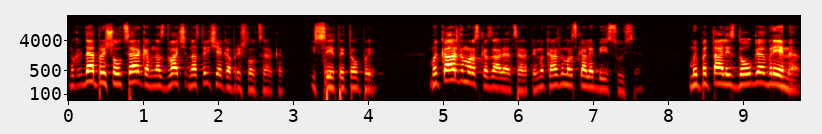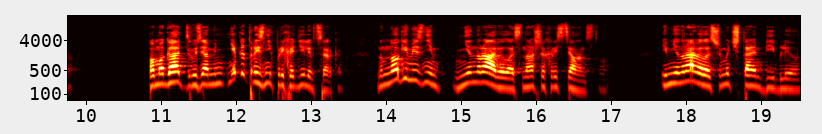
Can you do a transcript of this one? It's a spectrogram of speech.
Но когда я пришел в церковь, нас, два, нас три человека пришло в церковь из всей этой толпы. Мы каждому рассказали о церкви, мы каждому рассказали об Иисусе. Мы пытались долгое время помогать друзьям. Некоторые из них приходили в церковь, но многим из них не нравилось наше христианство. Им не нравилось, что мы читаем Библию.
